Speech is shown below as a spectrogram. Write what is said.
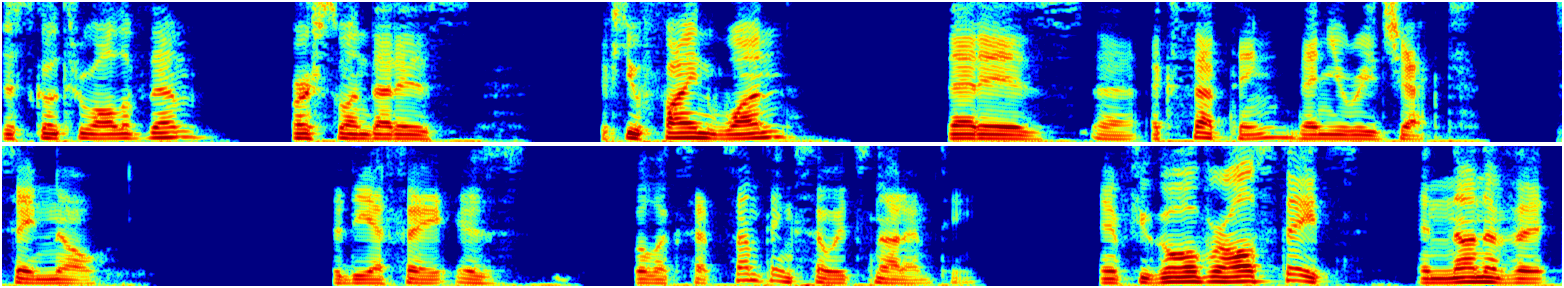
Just go through all of them. First one that is if you find one that is uh, accepting then you reject. Say no the dfa is will accept something so it's not empty if you go over all states and none of it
